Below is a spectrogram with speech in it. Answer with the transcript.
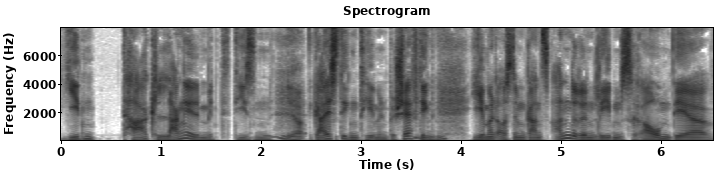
jeden Tag lange mit diesen ja. geistigen Themen beschäftigt. Mhm. Jemand aus einem ganz anderen Lebensraum, der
